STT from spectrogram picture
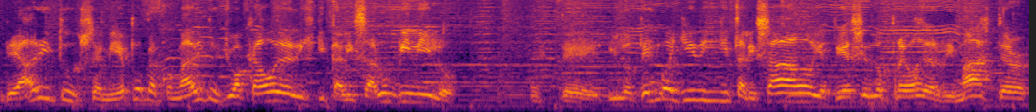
De Aditus, en mi época con Aditus, yo acabo de digitalizar un vinilo. Este, y lo tengo allí digitalizado y estoy haciendo pruebas de remaster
